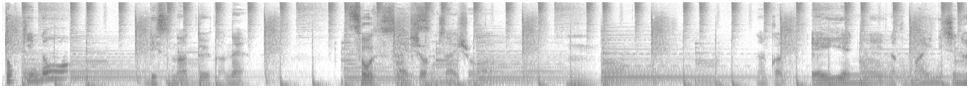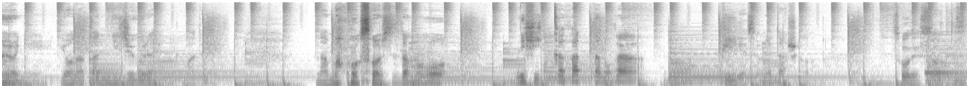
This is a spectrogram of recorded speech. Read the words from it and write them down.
時のリスナーというかね。そうです。最初の最初はか永遠になんか毎日のように夜中2時ぐらいまで生放送してたのをに引っかかったのが P ですよね確か。そうですそうです。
